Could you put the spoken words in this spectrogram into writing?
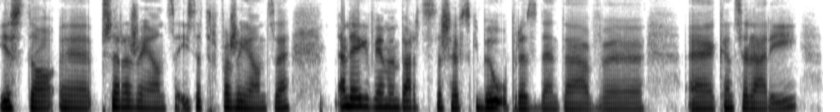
Jest to e, przerażające i zatrważające, ale jak wiemy, Bart Staszewski był u prezydenta w e, kancelarii E,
